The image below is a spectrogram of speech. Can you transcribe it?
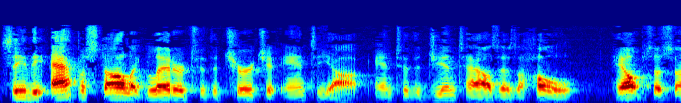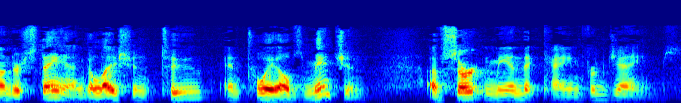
See, the apostolic letter to the church at Antioch and to the Gentiles as a whole helps us understand Galatians 2 and 12's mention of certain men that came from James.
